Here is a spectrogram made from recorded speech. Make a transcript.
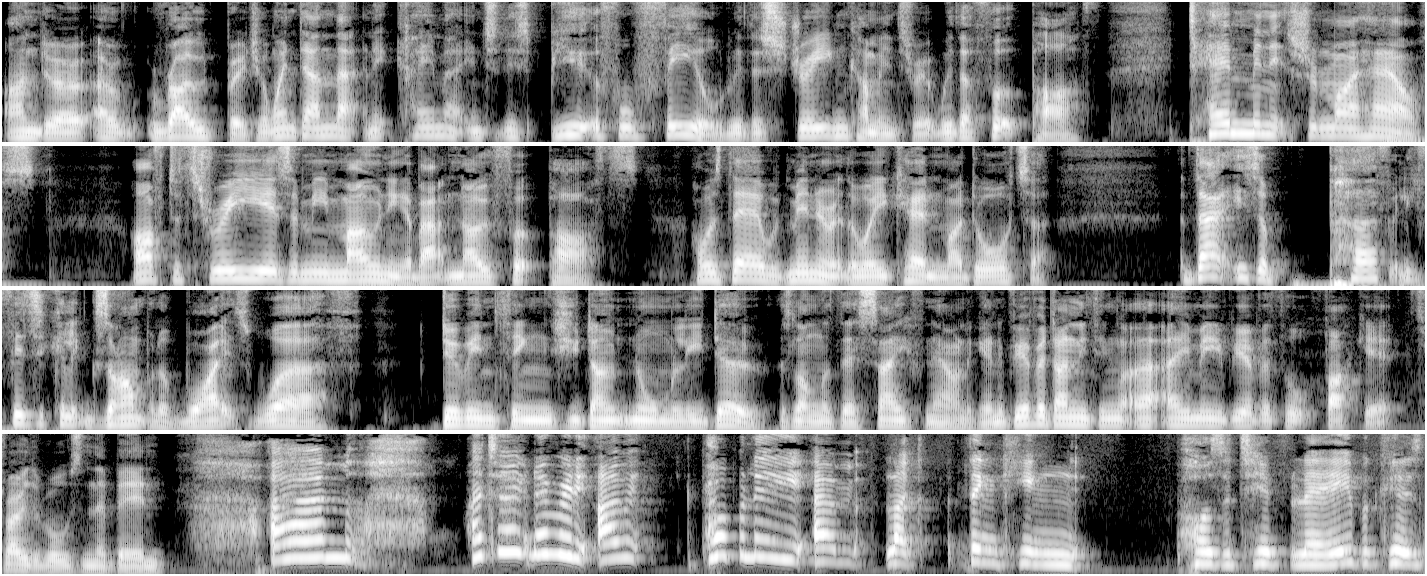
under a, a road bridge. I went down that, and it came out into this beautiful field with a stream coming through it with a footpath. 10 minutes from my house. After three years of me moaning about no footpaths, I was there with Minna at the weekend, my daughter. That is a perfectly physical example of why it's worth doing things you don't normally do, as long as they're safe now and again. Have you ever done anything like that, Amy? Have you ever thought, fuck it, throw the rules in the bin? Um, I don't know really. I mean, probably um, like thinking positively because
